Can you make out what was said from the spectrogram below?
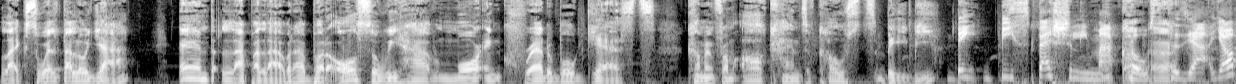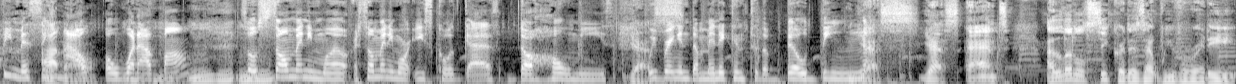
like Suéltalo Ya and La Palabra, but also we have more incredible guests coming from all kinds of coasts, baby. Baby, especially my coast, because y'all, y'all be missing I know. Mm-hmm. out or whatever. so so many more, so many more East Coast guests, the homies. Yes. we bringing Dominicans to the building. Yes, yes. And a little secret is that we've already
